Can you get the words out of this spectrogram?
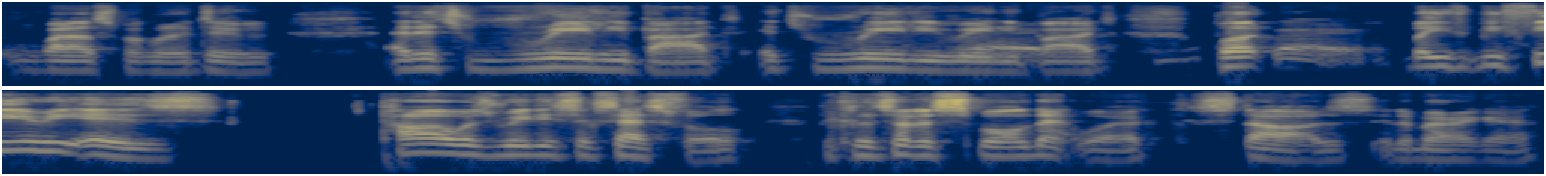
what else am i going to do and it's really bad it's really really Right. bad but right. my, my theory is power was really successful because it's on a small network Starz in america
